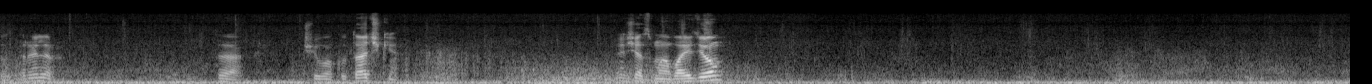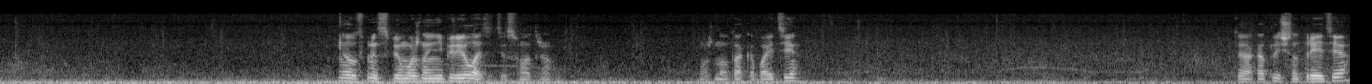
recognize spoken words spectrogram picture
Тот трейлер. Так, чувак у тачки. Ну, сейчас мы обойдем. Ну, в принципе, можно и не перелазить, я смотрю. Можно вот так обойти. Так, отлично, третья.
